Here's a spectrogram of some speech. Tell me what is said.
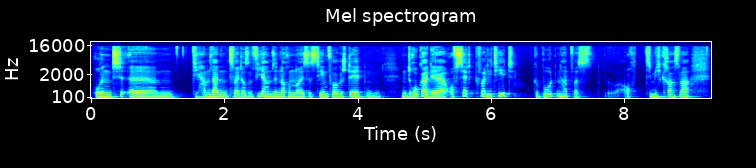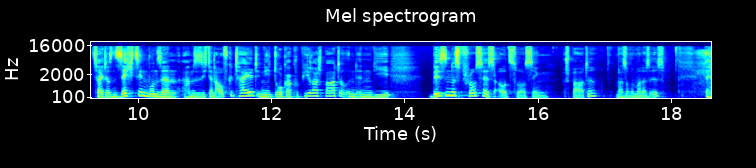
und ähm, die haben dann 2004 haben sie noch ein neues System vorgestellt, einen, Drucker, der Offset-Qualität geboten hat, was auch ziemlich krass war. 2016 wurden sie dann, haben sie sich dann aufgeteilt in die Drucker-Kopierer-Sparte und in die Business Process Outsourcing Sparte, was auch immer das ist.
